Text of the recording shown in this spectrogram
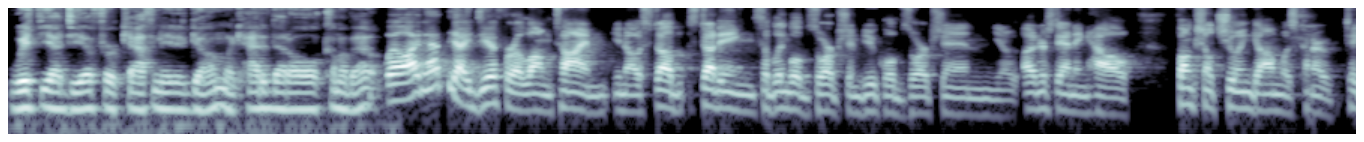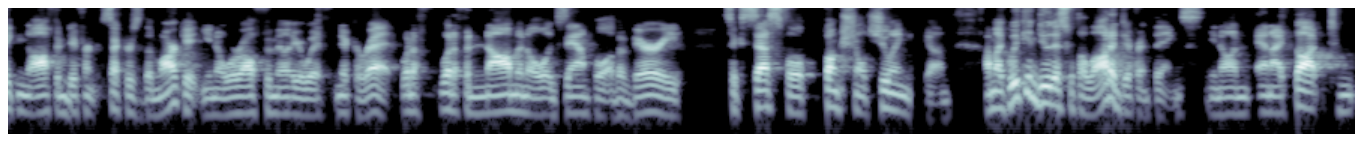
with the idea for caffeinated gum? Like, how did that all come about? Well, I'd had the idea for a long time, you know, stub, studying sublingual absorption, buccal absorption, you know, understanding how functional chewing gum was kind of taking off in different sectors of the market. You know, we're all familiar with Nicorette. What a what a phenomenal example of a very successful functional chewing gum. I'm like, we can do this with a lot of different things, you know, and, and I thought to,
